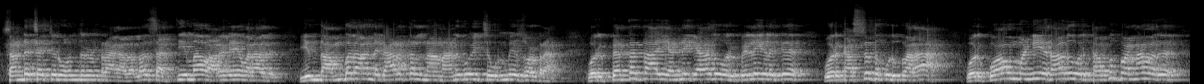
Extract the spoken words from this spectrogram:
சண்டை சச்சரவு வந்துருன்றாங்க அதெல்லாம் சத்தியமாக வரவே வராது. இந்த ஐம்பது ஆண்டு காலத்தில் நான் அனுபவித்த உண்மையை சொல்கிறேன் ஒரு பெத்த தாய் என்னைக்காவது ஒரு பிள்ளைகளுக்கு ஒரு கஷ்டத்தை கொடுப்பாரா ஒரு கோபம் பண்ணி ஏதாவது ஒரு தப்பு பண்ணால் ஒரு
